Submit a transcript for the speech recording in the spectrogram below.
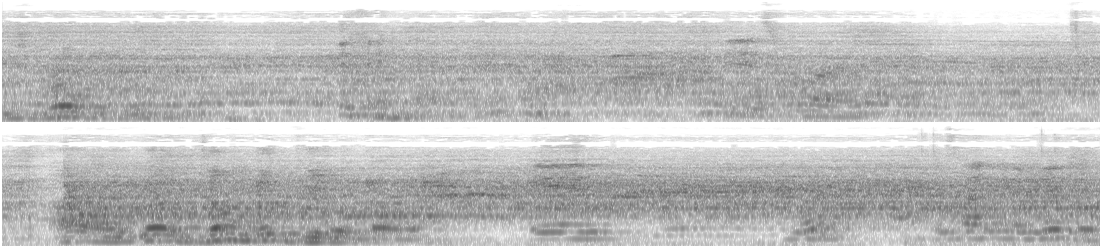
it's broken, bro. It don't look good though. It what? It's like in the middle.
